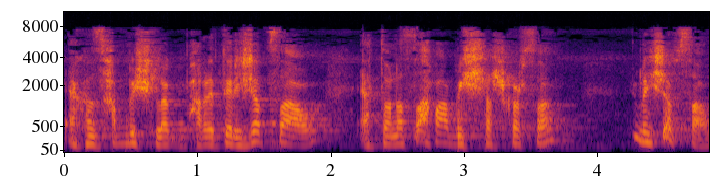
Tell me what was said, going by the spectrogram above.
এখন ছাব্বিশ লাখ ভারতের হিসাব চাও, এত না চাপা বিশ্বাস করছ? এগুলো হিসাব চাও।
